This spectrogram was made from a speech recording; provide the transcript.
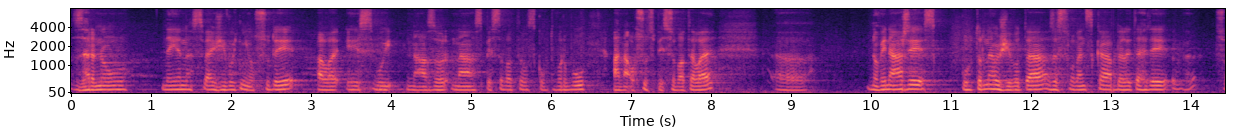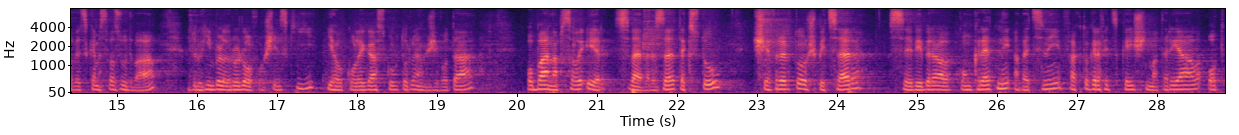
zhrnul nejen své životní osudy, ale i svůj názor na spisovatelskou tvorbu a na osud spisovatele. Eh, novináři z kulturného života ze Slovenska byli tehdy v Sovětském svazu dva. Druhým byl Rudolf Ošinský, jeho kolega z kulturného života. Oba napsali i své verze textu. Šefredaktor Špicer si vybral konkrétní a vecný faktografickější materiál od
